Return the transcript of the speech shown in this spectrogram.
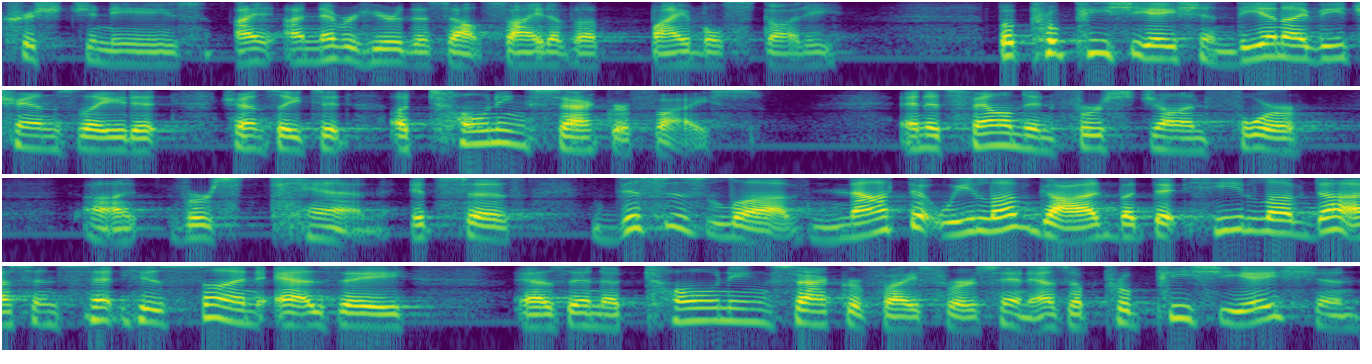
Christianese. I, I never hear this outside of a Bible study. But propitiation, the NIV translates it atoning sacrifice. And it's found in 1 John 4, uh, verse 10. It says, This is love, not that we love God, but that He loved us and sent His Son as, a, as an atoning sacrifice for our sin, as a propitiation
